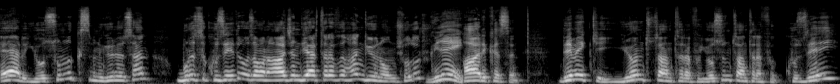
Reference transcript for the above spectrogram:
eğer yosunlu kısmını görüyorsan burası kuzeydir. O zaman ağacın diğer tarafı hangi yön olmuş olur? Güney. Harikasın. Demek ki yön tutan tarafı, yosun tutan tarafı kuzey,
